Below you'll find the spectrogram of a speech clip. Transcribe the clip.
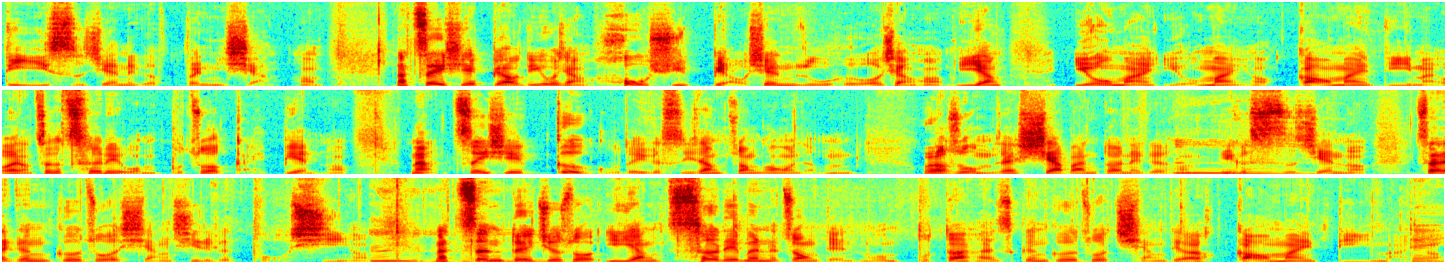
第一时间的一个分享哈。那这些标的，我想后续表现如何？我想哈，一样有买有卖哈，高卖低买，我想这个策略我们不做改变哈。那这些个股的一个实际上状况，我想我们魏老师我们在下半段的一个一个时间呢，再来跟各位做详。详细的一个剖析哈。那针对就是说一样策略面的重点，我们不断还是跟各位做强调，要高卖低买哈。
